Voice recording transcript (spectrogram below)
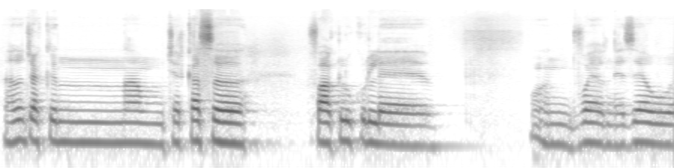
Atunci când am încercat să fac lucrurile în voia Lui Dumnezeu,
